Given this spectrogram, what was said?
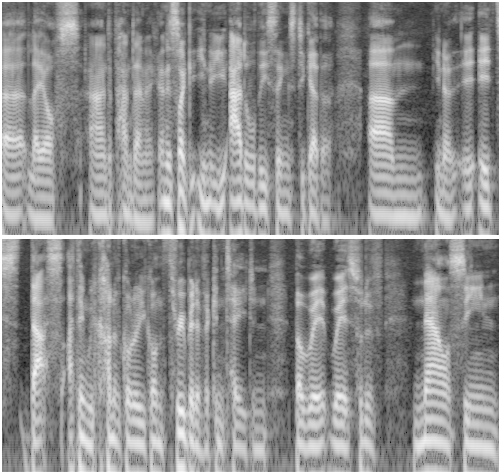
uh, layoffs and a pandemic. And it's like you know you add all these things together. Um, you know, it, it's that's I think we've kind of got already gone through a bit of a contagion, but we're we're sort of now seeing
